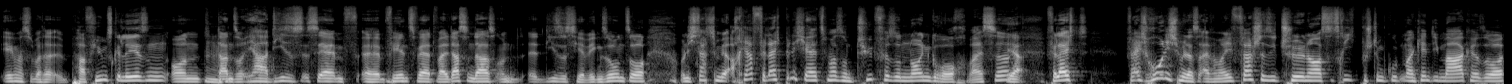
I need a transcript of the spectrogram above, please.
irgendwas über Parfüms gelesen und Mhm. dann so, ja, dieses ist sehr empf äh, empfehlenswert, weil das und das und äh, dieses hier wegen so und so. Und ich dachte mir, ach ja, vielleicht bin ich ja jetzt mal so ein Typ für so einen neuen Geruch, weißt du? Ja. Vielleicht, vielleicht hole ich mir das einfach mal. Die Flasche sieht schön aus, es riecht bestimmt gut, man kennt die Marke so.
